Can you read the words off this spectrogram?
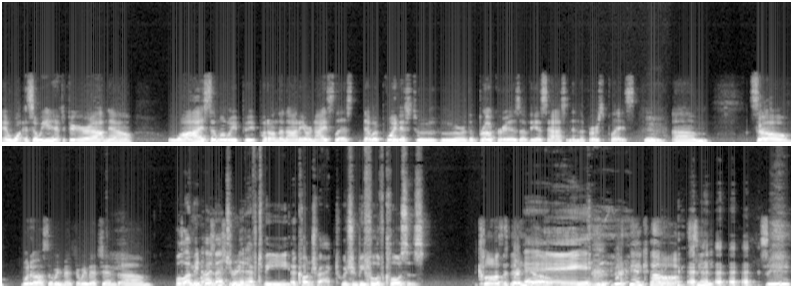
and so we have to figure out now why someone we put on the naughty or nice list that would point us to who the broker is of the assassin in the first place. Um, so what else did we mention? We mentioned um, Well, I mean, I imagine tree? there'd have to be a contract, which would be full of clauses. clause. There you go. There you go. See, see.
